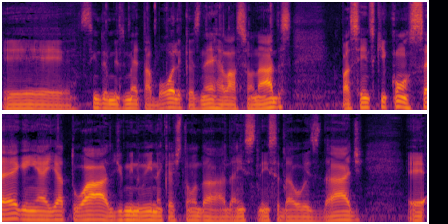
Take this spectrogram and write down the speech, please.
É, síndromes metabólicas né, relacionadas. Pacientes que conseguem aí atuar, diminuindo a questão da, da incidência da obesidade. É,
